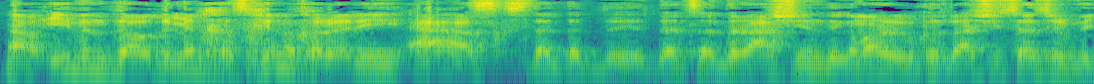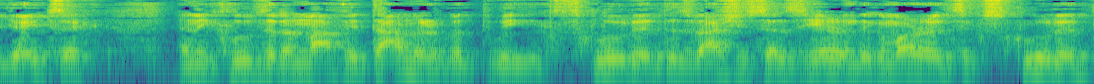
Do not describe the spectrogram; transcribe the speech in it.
Now, even though the Minchas Chinuch already asks that, that the, that's the Rashi in the Gemara, because Rashi says here v'yoytzik and includes it in Mafi Tanur, but we excluded, as Rashi says here in the Gemara, it's excluded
